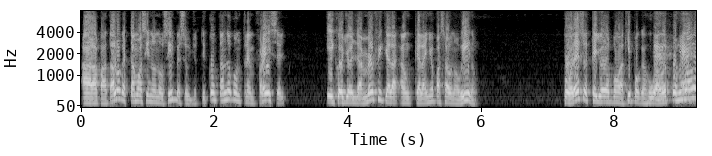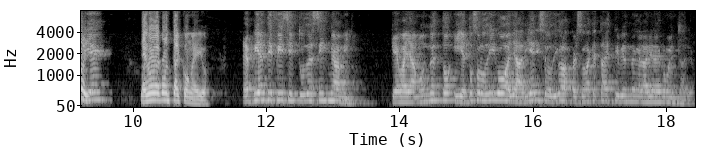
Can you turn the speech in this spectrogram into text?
a la patada lo que estamos haciendo no sirve. So, yo estoy contando con Trent Fraser y con Jordan Murphy, que la- aunque el año pasado no vino. Por eso es que yo lo pongo aquí, porque jugador Es- por jugador bien- tengo que contar con ellos. es bien difícil tú decirme a mí que Bayamón no esto, y esto se lo digo a Yadier y se lo digo a las personas que están escribiendo en el área de comentarios.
